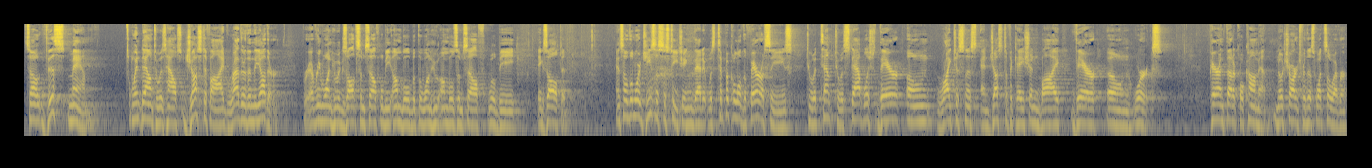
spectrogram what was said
So this man went down to his house justified rather than the other. For everyone who exalts himself will be humbled, but the one who humbles himself will be exalted. And so the Lord Jesus is teaching that it was typical of the Pharisees to attempt to establish their own righteousness and justification by their own works. Parenthetical comment, no charge for this whatsoever.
